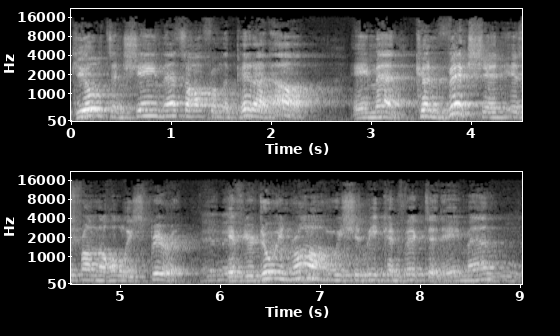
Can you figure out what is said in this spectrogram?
guilt, and shame. That's all from the pit of hell. Amen. Conviction is from the Holy Spirit. If you're doing wrong, we should be convicted. Amen.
